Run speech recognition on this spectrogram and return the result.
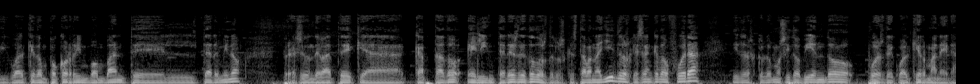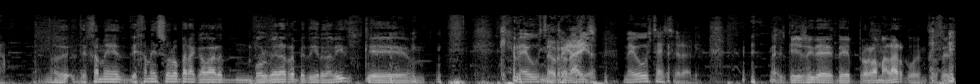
igual queda un poco rimbombante el término, pero ha sido un debate que ha captado el interés de todos, de los que estaban allí, de los que se han quedado fuera y de los que lo hemos ido viendo pues de cualquier manera. déjame, déjame solo para acabar volver a repetir, David, que, que me gusta este Me gusta este horario. es que yo soy de, programa largo, entonces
